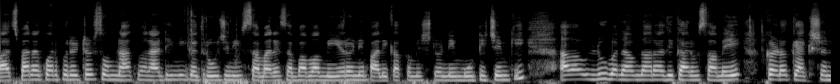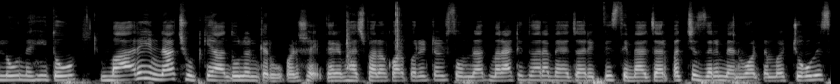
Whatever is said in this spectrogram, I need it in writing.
ભાજપાના કોર્પોરેટર સોમનાથ મરાઠીની ગતરોજની સામાન્ય સભામાં મેયર અને પાલિકા કમિશનરને મોટી ચીમકી, આવા ઉલ્લુ બનાવનારા અધિકારો સામે કડક એક્શન લો નહીં તો મારે ના છૂટકે આંદોલન કરવું પડશે. ત્યારે ભાજપાના કોર્પોરેટર સોમનાથ મરાઠી દ્વારા બે હજાર એકવીસથી બે હજાર પચીસ દરમિયાન વોર્ડ નંબર ચોવીસ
